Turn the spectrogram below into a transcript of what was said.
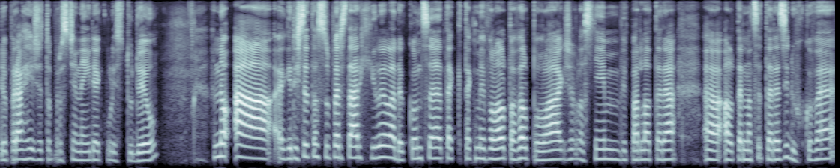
do Prahy, že to prostě nejde kvůli studiu. No a když se ta Superstar chýlila do konce, tak, tak mi volal Pavel Polák, že vlastně jim vypadla teda uh, alternace Terezy Duchkové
